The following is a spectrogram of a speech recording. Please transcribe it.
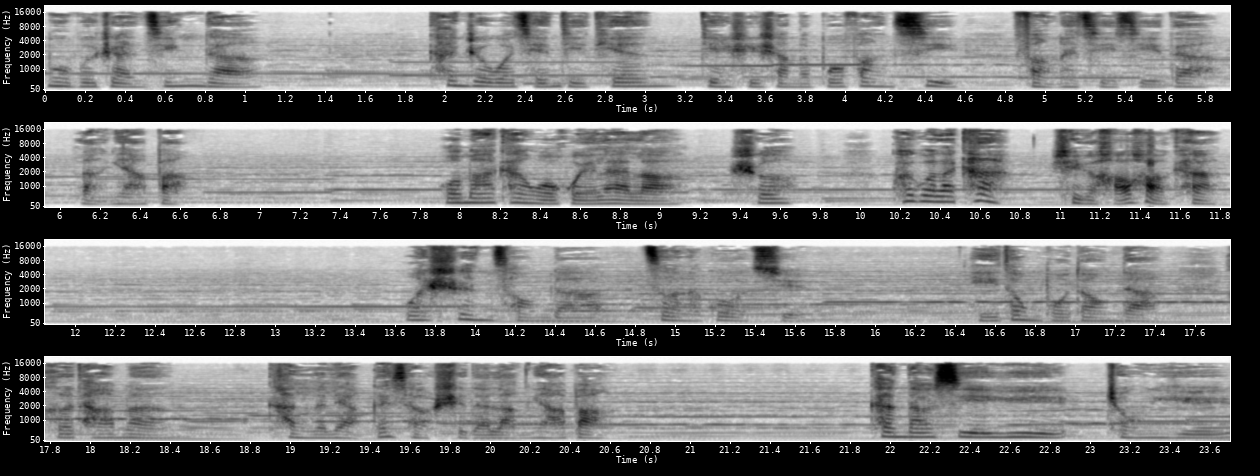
目不转睛地看着我前几天电视上的播放器放了几集的《琅琊榜》。我妈看我回来了，说：“快过来看，这个好好看。”我顺从的坐了过去，一动不动的和他们看了两个小时的《琅琊榜》。看到谢玉终于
